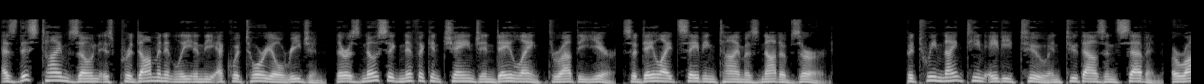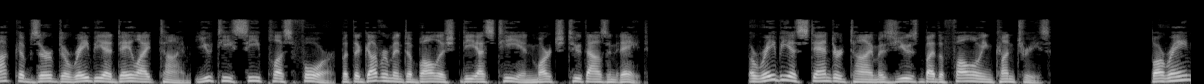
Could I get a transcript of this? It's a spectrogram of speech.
As this time zone is predominantly in the equatorial region, there is no significant change in day length throughout the year, so daylight saving time is not observed. Between 1982 and 2007, Iraq observed Arabia Daylight Time UTC +4 but the government abolished DST in March 2008. Arabia Standard Time is used by the following countries Bahrain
